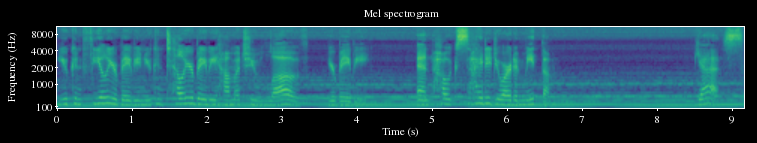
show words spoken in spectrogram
You can feel your baby and you can tell your baby how much you love your baby and how excited you are to meet them. Yes.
